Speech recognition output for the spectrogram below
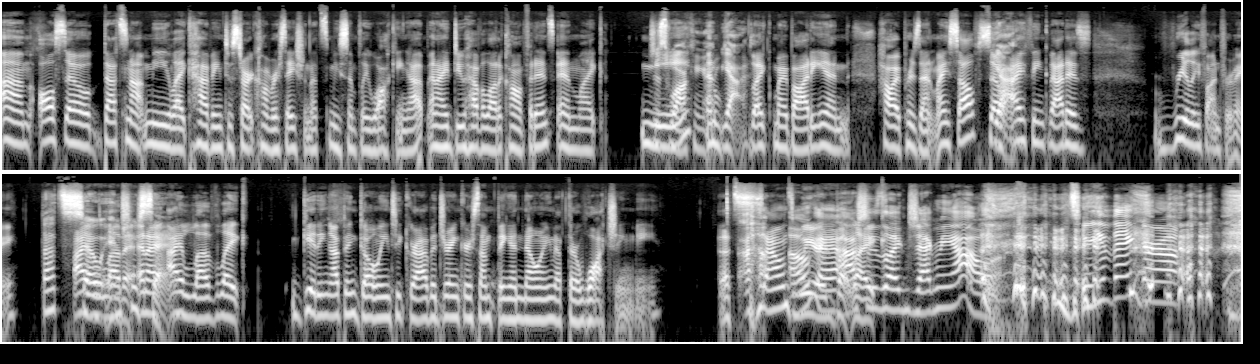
Um, also, that's not me like having to start conversation. That's me simply walking up, and I do have a lot of confidence in like me Just walking up, and yeah. like my body and how I present myself. So Yeah. I think that is really fun for me. That's so I love it, interesting. and I, I love like getting up and going to grab a drink or something and knowing that they're watching me. That sounds weird, but like, like, check me out. Do you think, girl?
